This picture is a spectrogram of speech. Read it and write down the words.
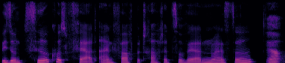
wie so ein Zirkuspferd einfach betrachtet zu werden, weißt du? ja.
